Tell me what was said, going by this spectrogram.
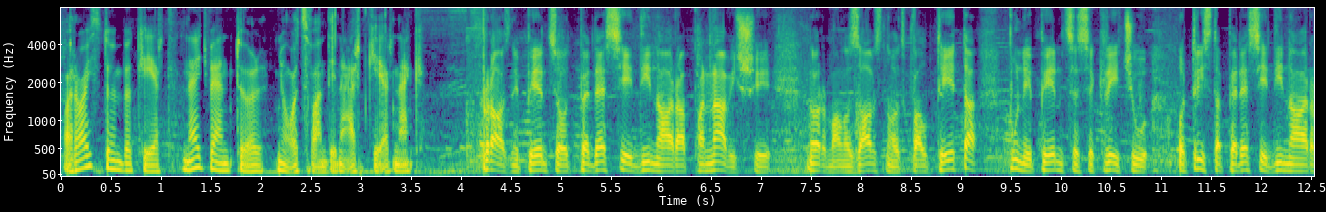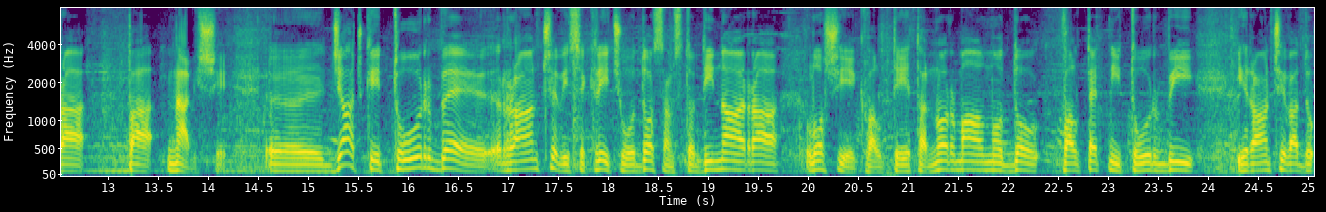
A rajztömbökért 40-től 80 dinárt kérnek prazni pernice od 50 dinara pa naviše, normalno zavisno od kvaliteta. Pune pernice se kreću od 350 dinara pa naviše. E, đačke torbe, rančevi se kreću od 800 dinara, lošije kvaliteta normalno, do kvalitetnih torbi i rančeva do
